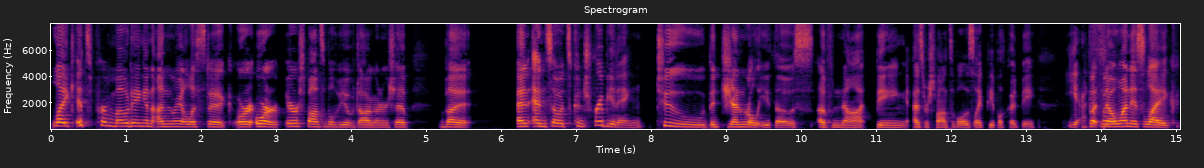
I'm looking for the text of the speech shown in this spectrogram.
like it's promoting an unrealistic or or irresponsible view of dog ownership, but and and so it's contributing to the general ethos of not being as responsible as like people could be. Yeah, But no one is like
